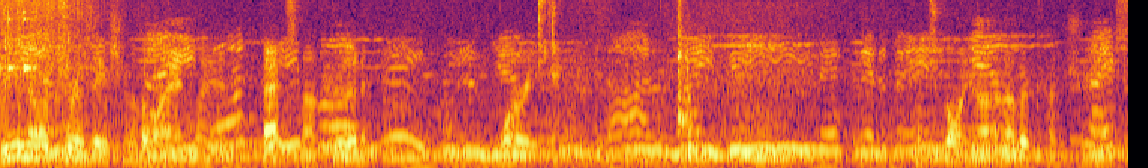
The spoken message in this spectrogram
Remilitarization of the Rhineland. That's not good. Worrying. What's going on in other countries?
